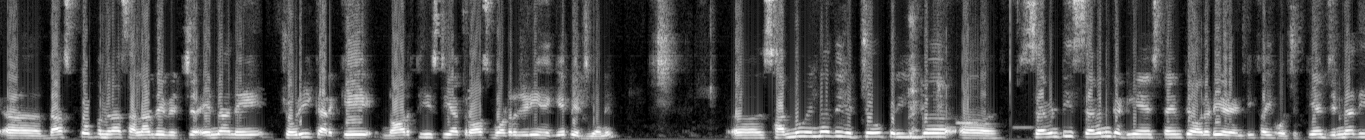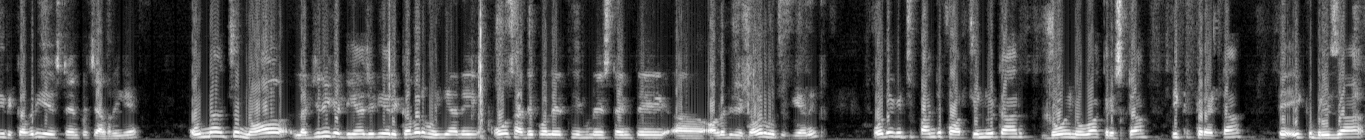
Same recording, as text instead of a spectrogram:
ਅਹ, 10 ਤੋਂ 15 ਸਾਲਾਂ ਦੇ ਵਿੱਚ ਇਹਨਾਂ ਨੇ ਚੋਰੀ ਕਰਕੇ ਨਾਰਥ ਈਸਟ ਜਾਂ ਕ੍ਰਾਸ ਬਾਰਡਰ ਜਿਹੜੀਆਂ ਹੈਗੀਆਂ ਭੇਜੀਆਂ ਨੇ। ਸਾਨੂੰ ਇਹਨਾਂ ਦੇ ਵਿੱਚੋਂ ਕਰੀਬ ਅਹ, 77 ਗੱਡੀਆਂ ਇਸ ਟਾਈਮ ਤੇ ਆਲਰੇਡੀ ਆਇਡੈਂਟੀਫਾਈ ਹੋ ਚੁੱਕੀਆਂ ਜਿਨ੍ਹਾਂ ਦੀ ਰਿਕਵਰੀ ਇਸ ਟਾਈਮ ਤੇ ਚੱਲ ਰਹੀ ਹੈ। ਉਹਨਾਂ ਚੋਂ 9 ਲਗਜ਼ਰੀ ਗੱਡੀਆਂ ਜਿਹੜੀਆਂ ਰਿਕਵਰ ਹੋਈਆਂ ਨੇ ਉਹ ਸਾਡੇ ਕੋਲ ਇੱਥੇ ਹੁਣ ਇਸ ਟਾਈਮ ਤੇ ਆਲਰੇਡੀ ਰਿਕਵਰ ਹੋ ਚੁੱਕੀਆਂ ਨੇ। ਉਹਦੇ ਵਿੱਚ ਪੰਜ ਫੋਰਚੂਨਰ ਕਾਰ ਦੋ ਇਨੋਵਾ ਕ੍ਰਿਸਟਾ ਇੱਕ ਕਰੇਟਾ ਤੇ ਇੱਕ ਬ੍ਰੀਜ਼ਾ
